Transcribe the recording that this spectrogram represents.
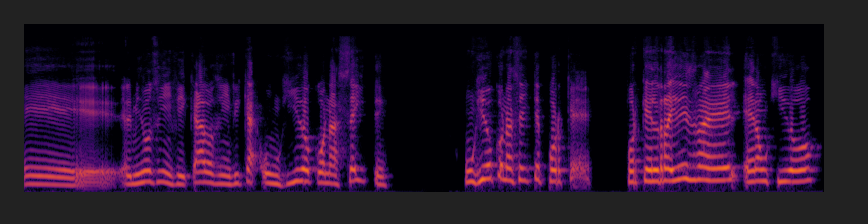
eh, el mismo significado, significa ungido con aceite. Ungido con aceite, ¿por qué? Porque el rey de Israel era ungido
